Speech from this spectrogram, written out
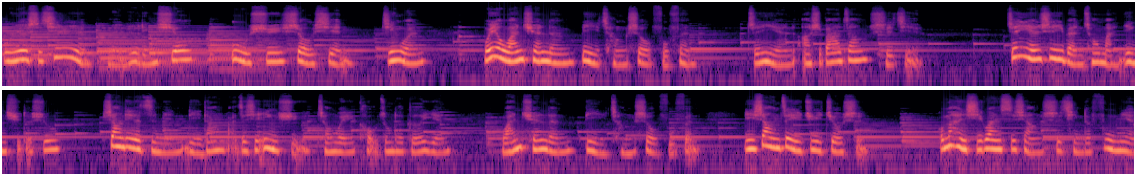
五月十七日，每日灵修，勿需受限。经文：唯有完全人必承受福分。箴言二十八章十节。箴言是一本充满应许的书，上帝的子民理当把这些应许成为口中的格言。完全人必承受福分。以上这一句就是，我们很习惯思想事情的负面。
